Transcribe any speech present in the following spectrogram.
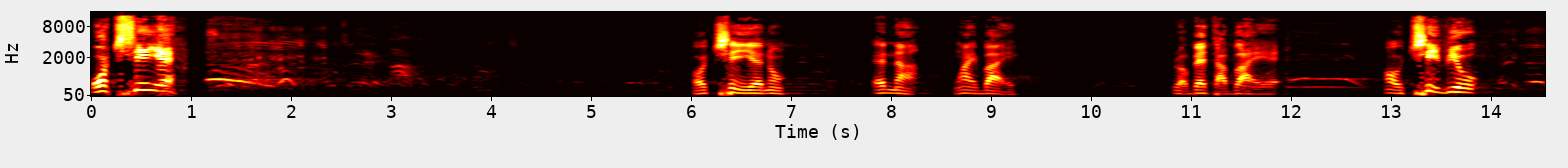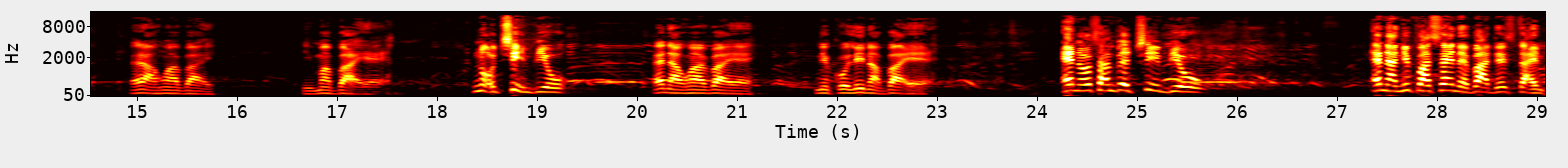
Ɔkyeɛ. ɔkyeeɛ no ɛna hwan baeɛ roberta baeɛ ɔkyee bio ɛna hwan baeɛ ima baeɛ na ɔkyee bio ɛna hwan baeɛ nicolina baeɛ ɛna ɔsan bɛtwee bio ɛna nipa na ɛbaa this time.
